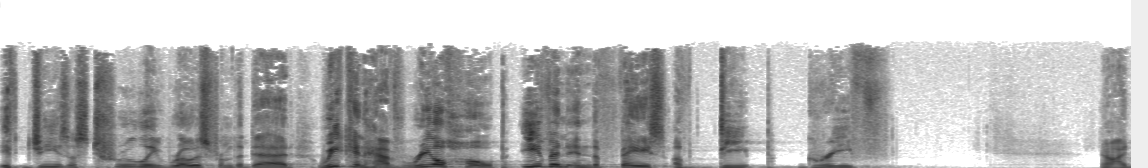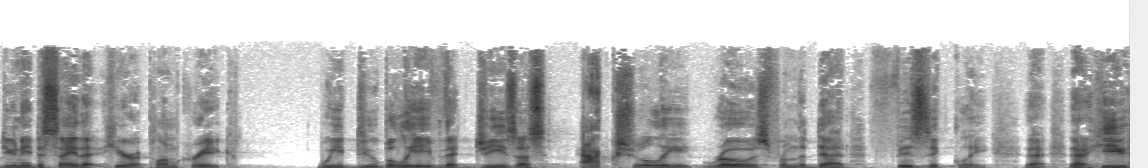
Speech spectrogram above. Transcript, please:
If Jesus truly rose from the dead, we can have real hope even in the face of deep grief. Now, I do need to say that here at Plum Creek, we do believe that Jesus actually rose from the dead physically, that, that he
